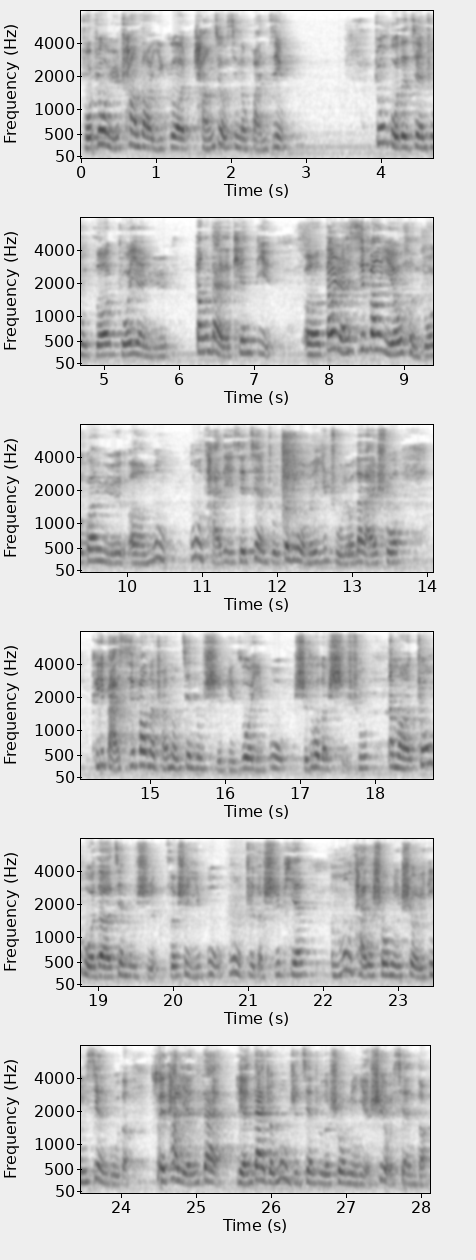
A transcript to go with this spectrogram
着重于创造一个长久性的环境；中国的建筑则着眼于当代的天地。呃，当然，西方也有很多关于呃木。木材的一些建筑，这里我们以主流的来说，可以把西方的传统建筑史比作一部石头的史书，那么中国的建筑史则是一部木质的诗篇。木材的寿命是有一定限度的，所以它连在连带着木质建筑的寿命也是有限的。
